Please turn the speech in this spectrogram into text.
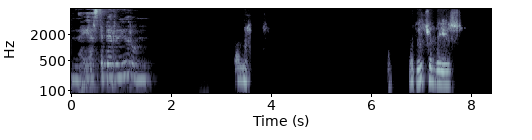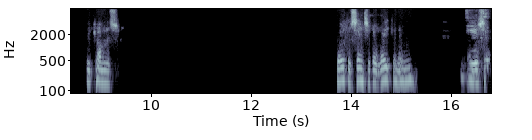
eine erste Berührung. That each of these becomes both a sense of awakening Und, and a jedes, sense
